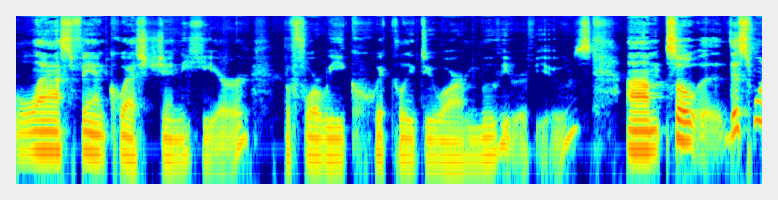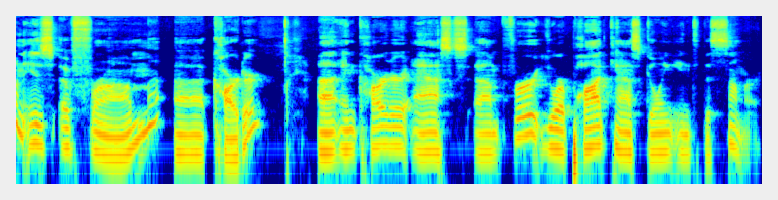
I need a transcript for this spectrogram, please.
last fan question here before we quickly do our movie reviews. Um, so uh, this one is uh, from uh, Carter. Uh, and Carter asks um, For your podcast going into the summer,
